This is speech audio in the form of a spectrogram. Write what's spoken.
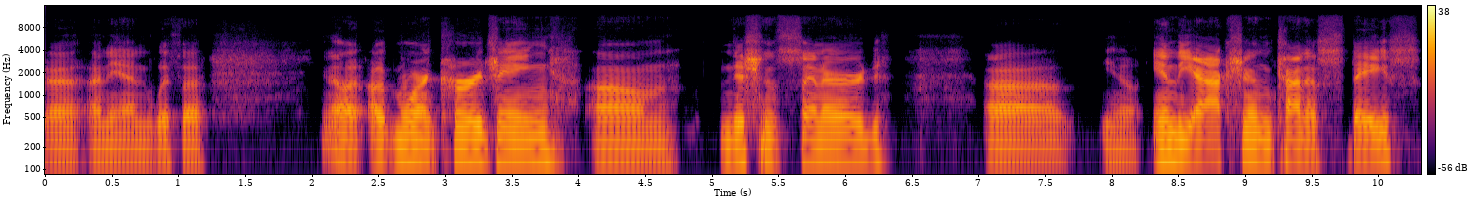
uh, an end with a you know a more encouraging um, mission centered uh, you know in the action kind of space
